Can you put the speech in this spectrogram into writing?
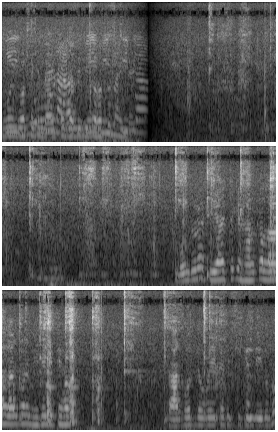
হয়ে গেছে থেকে লাইটটা জ্বালিয়ে দিলে হতো না, বন্ধুরা পেঁয়াজটাকে হালকা লাল লাল করে ভেজে নিতে হবে। তারপর দেবো এটাতে চিকেন দিয়ে দেবো।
